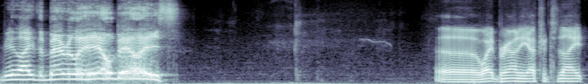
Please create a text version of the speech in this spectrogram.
Be like the Beverly Hillbillies. Uh, White Brownie after tonight,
